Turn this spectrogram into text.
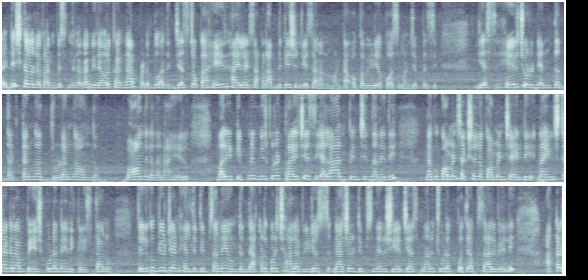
రెడ్డిష్ కలర్లో కనిపిస్తుంది కదా మీరు ఎవరు కంగారు పడద్దు. అది జస్ట్ ఒక హెయిర్ హైలైట్స్ అక్కడ అప్లికేషన్ చేశానమాట ఒక వీడియో కోసం అని చెప్పేసి. ఎస్ హెయిర్ చూడండి ఎంత దట్టంగా దృఢంగా ఉందో. బాగుంది కదా నా హెయిర్. మరి ఈ టిప్ని మీరు కూడా ట్రై చేసి ఎలా అనిపించింది అనేది నాకు కామెంట్ సెక్షన్లో కామెంట్ చేయండి. నా ఇన్స్టాగ్రామ్ పేజ్ కూడా నేను ఇక్కడ ఇస్తాను. Telugu beauty and health tips అనే ఉంటుంది. అక్కడ కూడా చాలా వీడియోస్ న్యాచురల్ టిప్స్ నేను షేర్ చేస్తున్నాను. చూడకపోతే ఒకసారి వెళ్ళి అక్కడ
